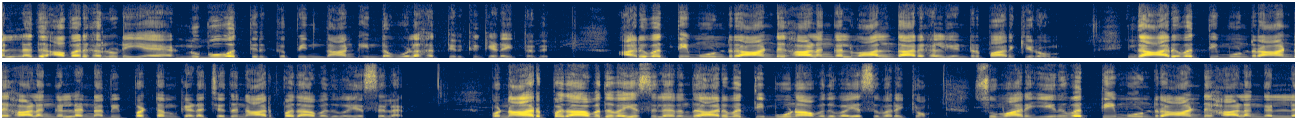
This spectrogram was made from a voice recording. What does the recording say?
அல்லது அவர்களுடைய நுபுவத்திற்கு பின் தான் இந்த உலகத்திற்கு கிடைத்தது. அறுபத்தி மூன்று ஆண்டு காலங்கள் வாழ்ந்தார்கள் என்று பார்க்கிறோம். இந்த அறுபத்தி மூன்று ஆண்டு காலங்கள்ல நபி பட்டம் கிடைச்சது நாற்பதாவது வயசுல. இப்போ நாற்பதாவது வயசுல இருந்து அறுபத்தி மூணாவது வயசு வரைக்கும் சுமார் இருபத்தி மூன்று ஆண்டு காலங்கள்ல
